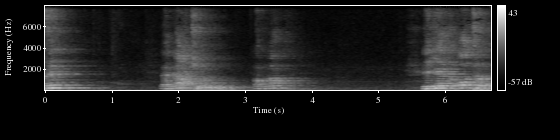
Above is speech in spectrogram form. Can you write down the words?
represent the doctrine of God. They had the altar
